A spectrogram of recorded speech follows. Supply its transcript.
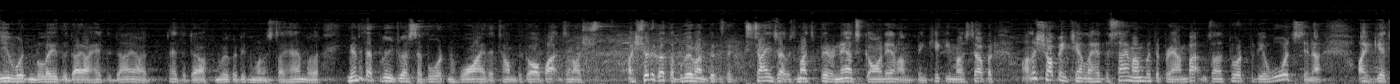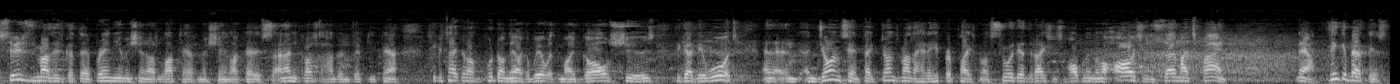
You wouldn't believe the day I had today. I had the day off from work. I didn't want to stay home. Remember that blue dress I bought in Hawaii the time, the gold buttons? And I, sh- I should have got the blue one because the exchange rate was much better. Now it's gone down. I've been kicking myself. But on the shopping channel, I had the same one with the brown buttons. And I thought for the awards centre, I could get Susan's mother, who's got that brand new machine. I'd love to have a machine like that. It only costs £150. She could take it off and put it on there. I could wear it with my gold shoes to go to the awards. And, and, and John said, in fact, John's mother had a hip replacement. I saw her the other day. She's hobbling along. Oh, she's in so much pain. Now, think about this.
